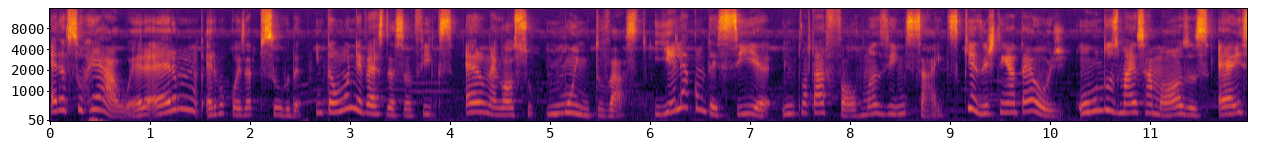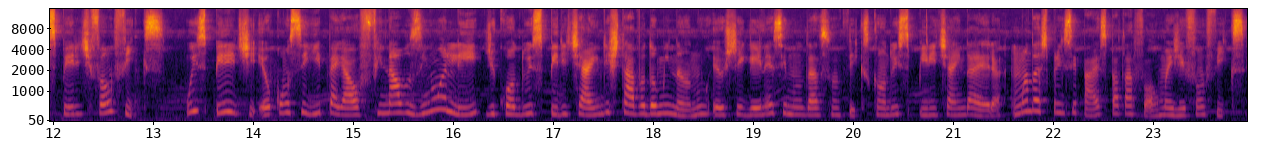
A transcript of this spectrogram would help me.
Era surreal, era, era, um, era uma coisa absurda. Então o universo das fanfics era um negócio muito vasto. E ele acontecia em plataformas e em sites que existem até hoje. Um dos mais famosos é a Spirit Fanfics. O Spirit, eu consegui pegar o finalzinho ali de quando o Spirit ainda estava dominando. Eu cheguei nesse mundo das fanfics quando o Spirit ainda era uma das principais plataformas de fanfics.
